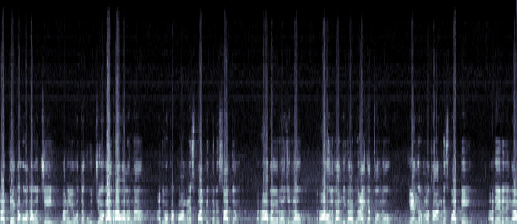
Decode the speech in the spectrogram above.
ప్రత్యేక హోదా వచ్చి మన యువతకు ఉద్యోగాలు రావాలన్నా అది ఒక కాంగ్రెస్ పార్టీతోనే సాధ్యం. రాబోయే రోజుల్లో రాహుల్ గాంధీ గారి నాయకత్వంలో కేంద్రంలో కాంగ్రెస్ పార్టీ అదేవిధంగా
